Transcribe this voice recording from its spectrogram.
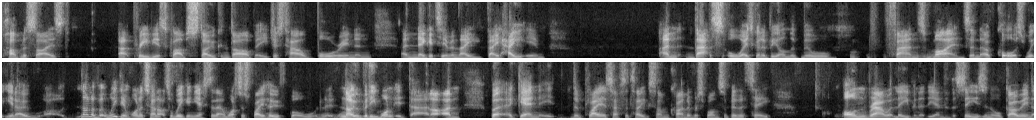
publicised at previous clubs, Stoke and Derby, just how boring and and negative, and they they hate him and that's always going to be on the Mill fans' minds. And of course, we, you know, none of it. We didn't want to turn up to Wigan yesterday and watch us play hoofball. Nobody wanted that. And, and but again, it, the players have to take some kind of responsibility. On Rowett leaving at the end of the season or going,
